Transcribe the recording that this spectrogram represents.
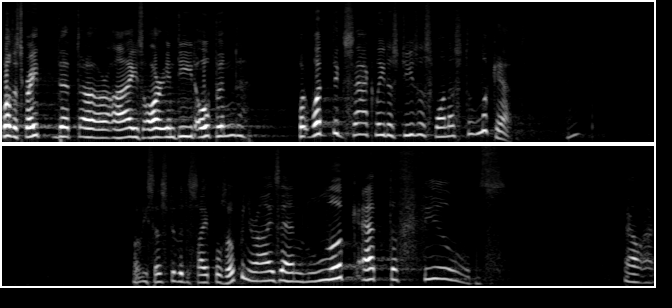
Well, it's great that our eyes are indeed opened, but what exactly does Jesus want us to look at? Right? Well, he says to the disciples, Open your eyes and look at the fields. Now, uh,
